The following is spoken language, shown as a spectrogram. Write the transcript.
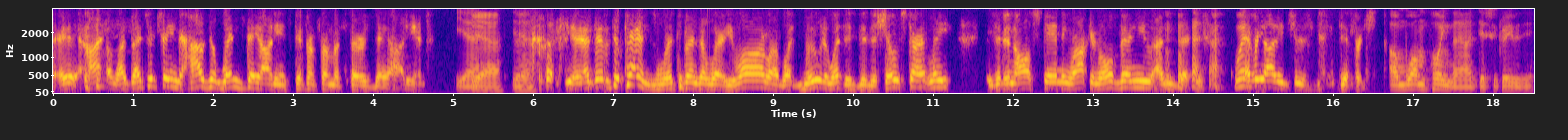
eh, I, like, that's just saying. How's a Wednesday audience different from a Thursday audience? yeah Yeah. yeah yeah, it depends. It depends on where you are, or what mood, or what did the show start late? Is it an all-standing rock and roll venue? I mean, When- every audience is different. on one point there, I disagree with you.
